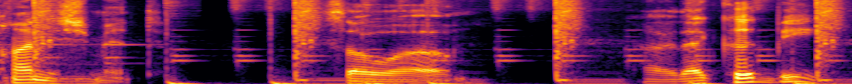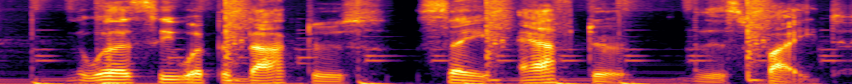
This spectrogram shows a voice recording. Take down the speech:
punishment. So uh, uh, that could be. Well, let's see what the doctors say after this fight.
